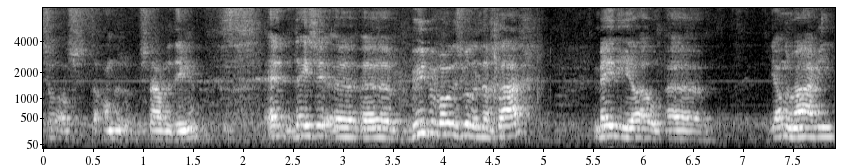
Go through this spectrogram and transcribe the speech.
zoals de andere bestaande dingen. En deze uh, uh, buurtbewoners willen dan graag medio uh, januari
